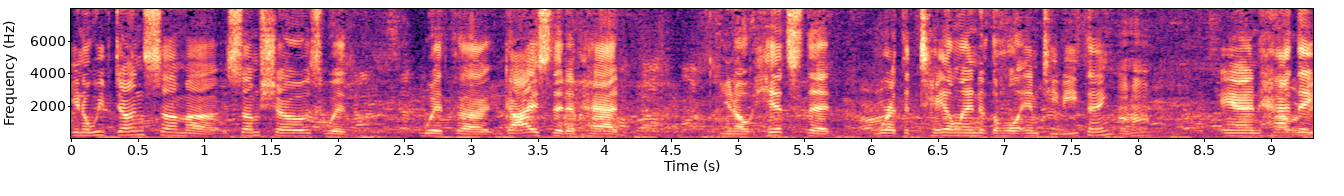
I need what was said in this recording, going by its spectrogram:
you know, we've done some uh, some shows with with uh, guys that have had you know hits that were at the tail end of the whole MTV thing. And had they,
